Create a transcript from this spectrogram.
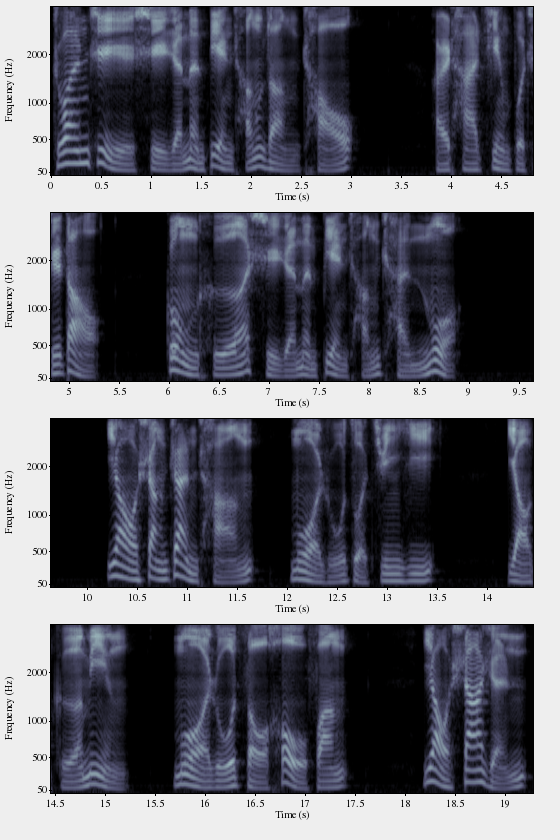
专制使人们变成冷嘲，而他竟不知道，共和使人们变成沉默。”要上战场，莫如做军医；要革命，莫如走后方；要杀人，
